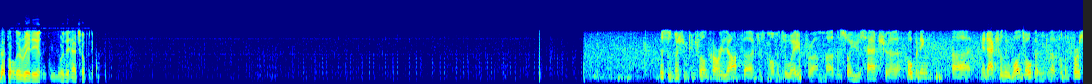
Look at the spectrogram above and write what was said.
That's all. We're ready for the hatch opening. This is Mission Control Korolyov, uh, just moments away from uh, the Soyuz hatch uh, opening. Uh, it actually was opened uh, for the first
